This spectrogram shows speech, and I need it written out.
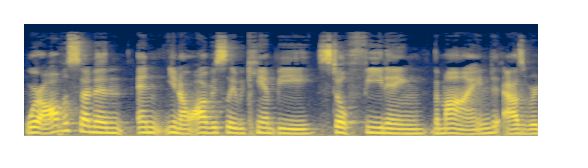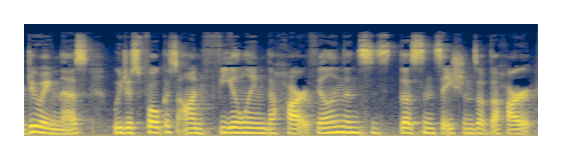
where all of a sudden, and you know, obviously we can't be still feeding the mind as we're doing this. We just focus on feeling the heart, feeling the, the sensations of the heart,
